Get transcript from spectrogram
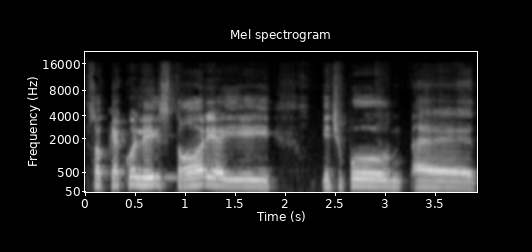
só quer colher história e, e tipo, é,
